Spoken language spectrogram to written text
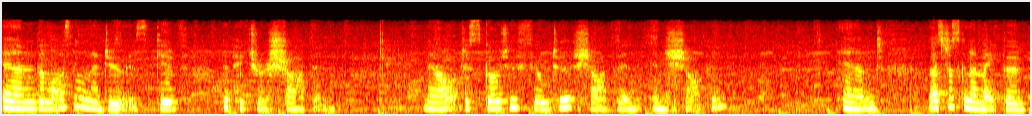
And the last thing I'm going to do is give the picture a sharpen. Now just go to filter, sharpen, and sharpen. And that's just going to make the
